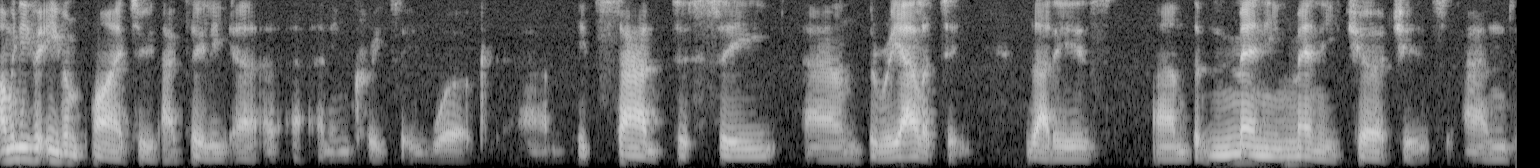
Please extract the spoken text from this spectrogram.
I mean, even, even prior to that, clearly uh, uh an increase in work. Um, it's sad to see um, the reality that is um, that many, many churches and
